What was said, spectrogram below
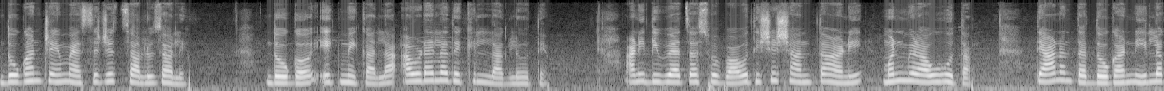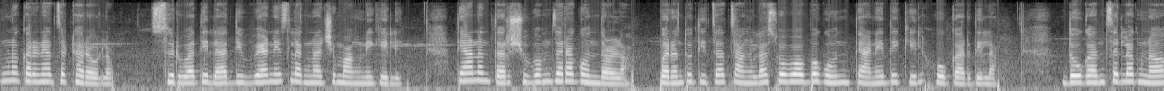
दोघांचे मॅसेजेस चालू झाले. दोघं एकमेकाला आवडायला देखील लागले होते. आणि दिव्याचा स्वभाव अतिशय शांत आणि मनमिळावू होता. त्यानंतर दोघांनी लग्न करण्याचं ठरवलं. सुरुवातीला दिव्यानेच लग्नाची मागणी केली. त्यानंतर शुभम जरा गोंधळला परंतु तिचा चांगला स्वभाव बघून त्याने देखील होकार दिला. दोघांचं लग्न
